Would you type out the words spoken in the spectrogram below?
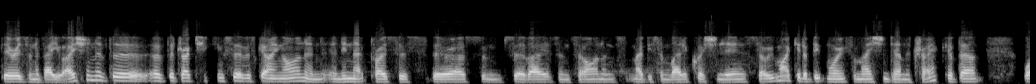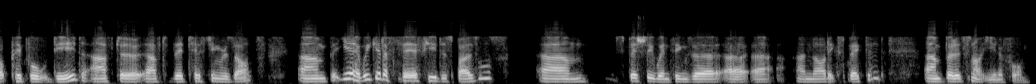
there is an evaluation of the of the drug checking service going on, and, and in that process there are some surveys and so on, and maybe some later questionnaires. So we might get a bit more information down the track about what people did after after their testing results. Um, but yeah, we get a fair few disposals. Um, especially when things are, are, are not expected, um, but it's not uniform.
